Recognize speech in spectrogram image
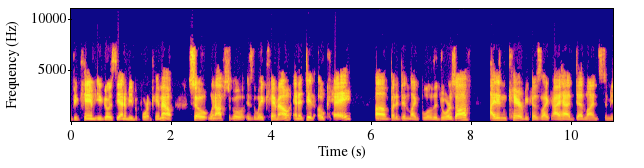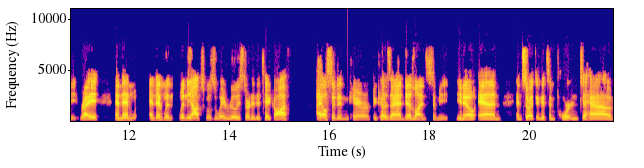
became Ego is the Enemy before it came out. So when Obstacle is the Way came out, and it did okay, um, but it didn't like blow the doors off. I didn't care because like I had deadlines to meet, right? And then and then when when the obstacles away really started to take off, I also didn't care because I had deadlines to meet, you know? And and so I think it's important to have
